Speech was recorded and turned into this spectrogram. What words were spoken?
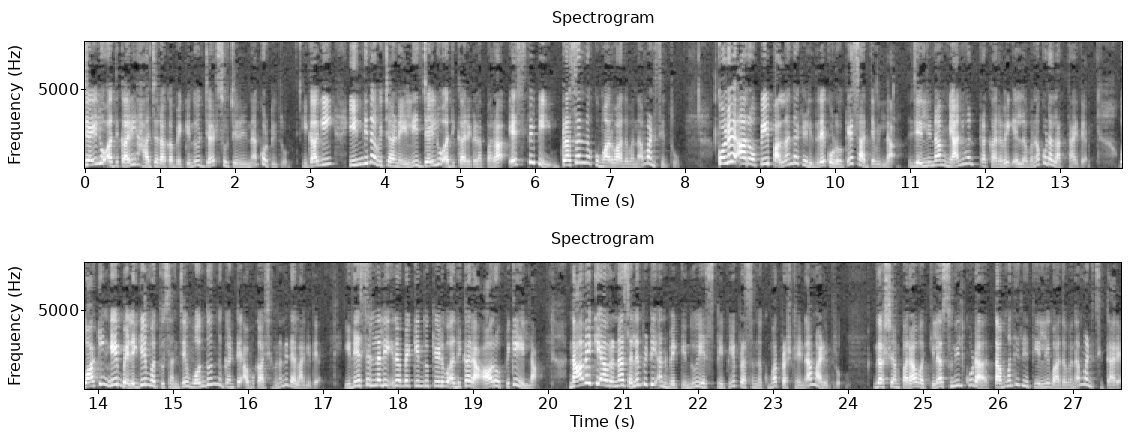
ಜೈಲು ಅಧಿಕಾರಿ ಹಾಜರಾಗಬೇಕೆಂದು ಜಡ್ ಸೂಚನೆಯನ್ನ ಕೊಟ್ಟಿದ್ರು. ಹೀಗಾಗಿ ಇಂದಿನ ವಿಚಾರಣೆಯಲ್ಲಿ ಜೈಲು ಅಧಿಕಾರಿಗಳ ಪರ S P P Prasanna Kumar ವಾದವನ್ನ ಮಂಡಿಸಿದ್ರು. ಕೊಲೆ ಆರೋಪಿ ಪಲ್ಲಂಗ ಕೇಳಿದ್ರೆ ಕೊಡೋಕೆ ಸಾಧ್ಯವಿಲ್ಲ. ಜೈಲಿನ ಮ್ಯಾನ್ಯುವಲ್ ಪ್ರಕಾರವೇ ಎಲ್ಲವನ್ನೂ ಕೊಡಲಾಗ್ತಾ ಇದೆ. ವಾಕಿಂಗ್ಗೆ ಬೆಳಿಗ್ಗೆ ಮತ್ತು ಸಂಜೆ ಒಂದೊಂದು ಗಂಟೆ ಅವಕಾಶವನ್ನು ನೀಡಲಾಗಿದೆ. ಇದೇ ಸೆಲ್ನಲ್ಲಿ ಇರಬೇಕೆಂದು ಕೇಳುವ ಅಧಿಕಾರ ಆರೋಪಿಗೆ ಇಲ್ಲ. ನಾವೇಕೆ ಅವರನ್ನ ಸೆಲೆಬ್ರಿಟಿ ಅನ್ನಬೇಕೆಂದು ಎಸ್ಪಿಪಿ ಪ್ರಸನ್ನಕುಮಾರ್ ಪ್ರಶ್ನೆಯನ್ನ ಮಾಡಿದ್ರು. ದರ್ಶನ್ ಪರ ವಕೀಲ ಸುನಿಲ್ ಕೂಡ ತಮ್ಮದೇ ರೀತಿಯಲ್ಲಿ ವಾದವನ್ನ ಮಂಡಿಸಿದ್ದಾರೆ.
